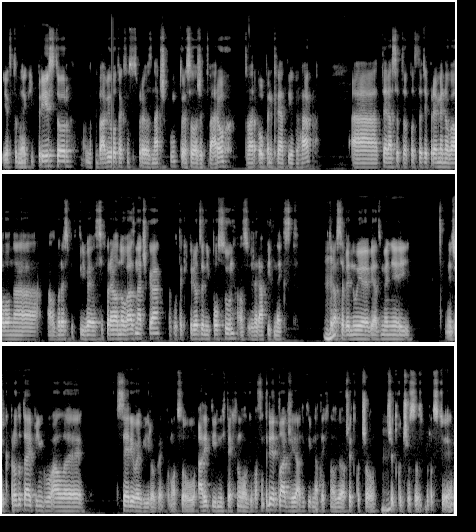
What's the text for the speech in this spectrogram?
je v tom nejaký priestor, to bavilo, tak som si spravil značku, ktorá sa volá, že Tvaroch, Tvar Open Creative Hub. A teraz sa to v podstate premenovalo na, alebo respektíve sa spravila nová značka, ako taký prirodzený posun, že Rapid Next, mm-hmm. ktorá sa venuje viac menej nie že k prototypingu, ale sériovej výrobe pomocou aditívnych technológií. Vlastne 3D tlač je aditívna technológia a všetko, čo, mm. všetko, čo sa proste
